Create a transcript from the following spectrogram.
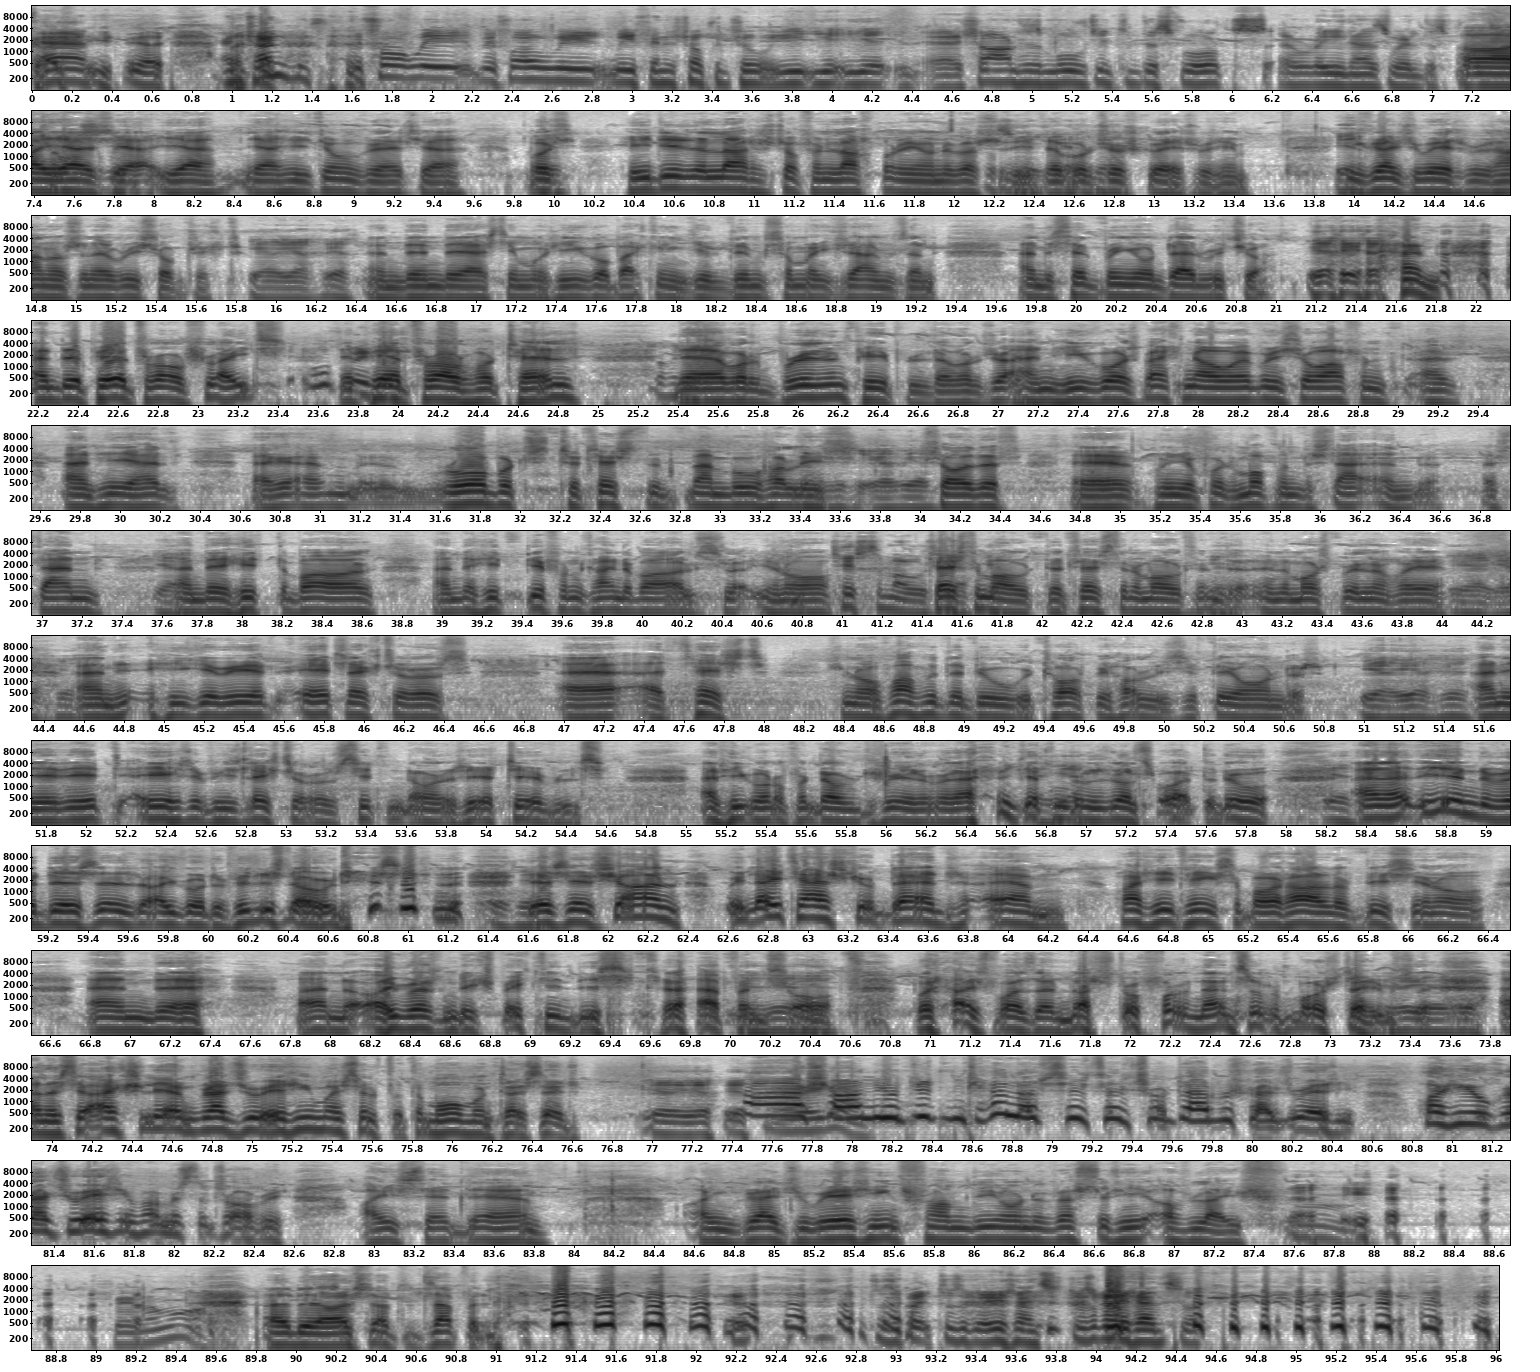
Um, Yeah. And John, before we before we, we finish up with you, you, you, uh, Sean has moved into the sports arena as well. The sports Oh yes, yeah, yeah, yeah. He's doing great, yeah. But he did a lot of stuff in Loughborough University it, that yeah, were yeah. just great with him. Yeah. He graduated with honours in every subject. yeah, yeah, yeah, And then they asked him would he go back and give them some exams and, and they said bring your dad with you. yeah, yeah. and and they paid for our flights. Oh, they paid good. for our hotel. Very They were brilliant people. They were, and he goes back now every so often as and he had uh, um, robots to test the bamboo hollies, Yeah, yeah. so that uh, when you put them up on the sta- and a stand, Yeah. and they hit the ball, and they hit different kind of balls, you know, Test them out, test them out. They tested them out in, the, in the most brilliant way. Yeah, yeah, yeah. And he gave eight, eight lecturers uh, a test know what would they do with Torpey Hollies if they owned it. Yeah, yeah, yeah. And he had eight, eight of his lecturers sitting down at eight tables, and he going up and down between them and getting Yeah. the results what to do. Yeah. And at the end of it, they said, "I go to finish now." with this." they said, "Sean, we'd like to ask your dad um, what he thinks about all of this, you know." And uh, and I wasn't expecting this to happen, Yeah, yeah, so. But I suppose I'm not stuck for an answer most times. Yeah, yeah, yeah. And I said, "Actually, I'm graduating myself at the moment." I said. Yeah, yeah, yeah. Ah, Sean, you didn't tell us. He said, your dad was graduating. What are you graduating from, Mr. Torpey? I said, um, I'm graduating from the University of Life. Say no more. And they all started clapping. It was a great, it was a great answer. It was a great answer.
